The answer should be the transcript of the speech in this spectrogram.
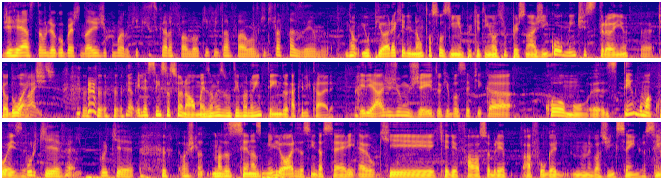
de reação de algum personagem. Tipo, mano, o que, que esse cara falou? O que, que ele tá falando? O que, que ele tá fazendo? assim. Não, e o pior é que ele não tá sozinho, porque tem outro personagem igualmente estranho, É. que é o do White. Não, ele é sensacional, mas ao mesmo tempo eu não entendo aquele cara. Ele age de um jeito que você fica. Como? Eh, Tem alguma coisa? Por quê, velho? Por quê? Eu acho que uma das cenas melhores, assim, da série é o que, que ele fala sobre a, fuga no negócio de incêndio, assim.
